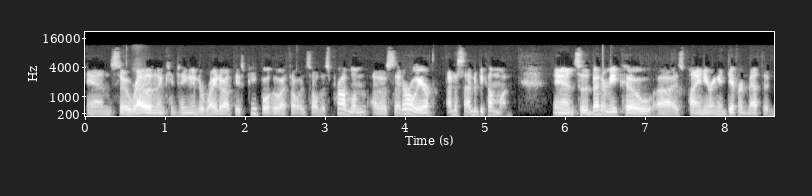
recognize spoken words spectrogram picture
And so rather than continuing to write about these people who I thought would solve this problem, as I said earlier, I decided to become one. And so the Better Meat Co. Uh, is pioneering a different method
